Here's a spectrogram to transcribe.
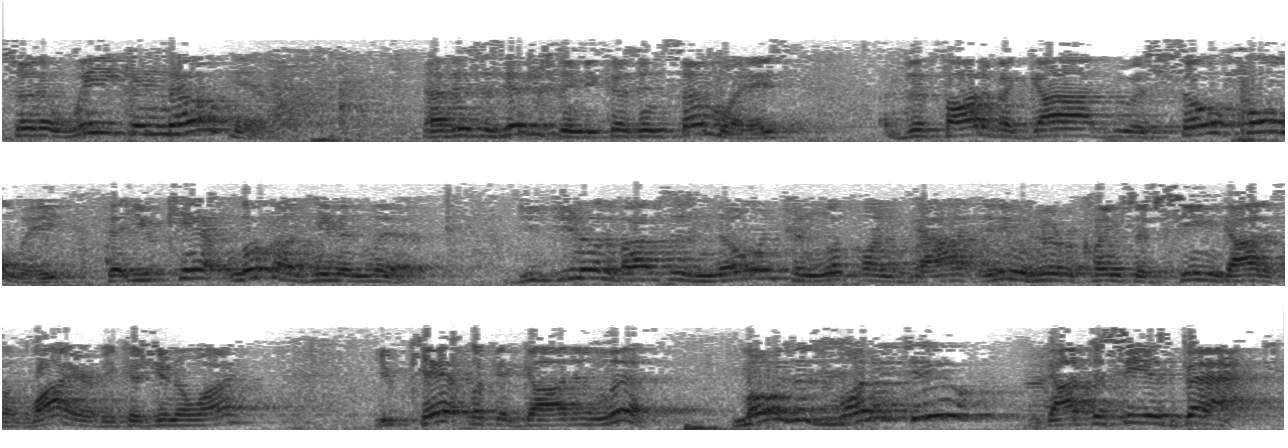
so that we can know him. Now, this is interesting because in some ways, the thought of a God who is so holy that you can't look on him and live. Did you know the Bible says no one can look on God? Anyone who ever claims to have seen God is a liar because you know why? You can't look at God and live. Moses wanted to, got to see his back.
